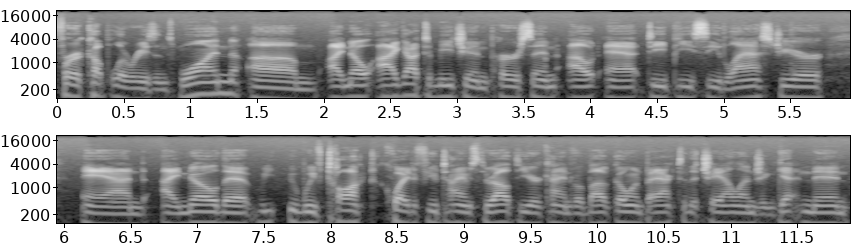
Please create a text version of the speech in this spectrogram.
for a couple of reasons. One, um, I know I got to meet you in person out at DPC last year, and I know that we, we've talked quite a few times throughout the year kind of about going back to the challenge and getting in.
